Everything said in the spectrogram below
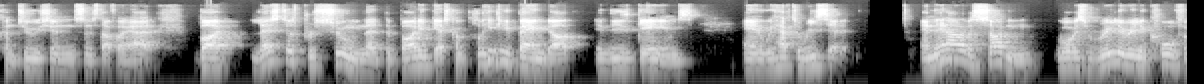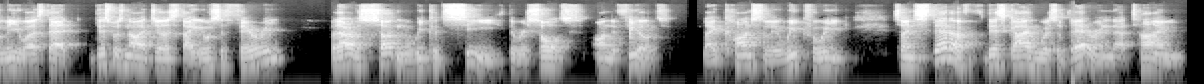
contusions, and stuff like that. But let's just presume that the body gets completely banged up in these games and we have to reset it. And then all of a sudden, what was really, really cool for me was that this was not just like it was a theory, but all of a sudden we could see the results on the field, like constantly, week for week. So instead of this guy who was a veteran at that time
